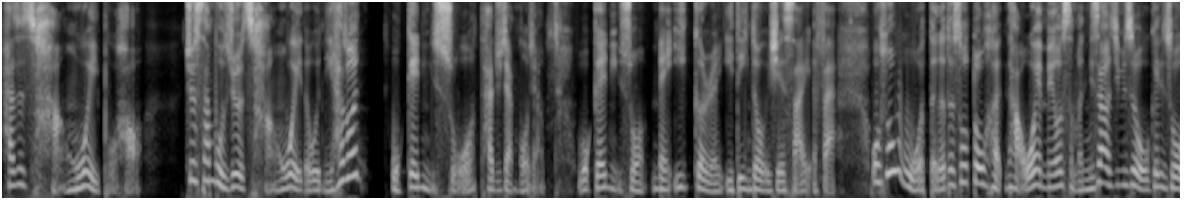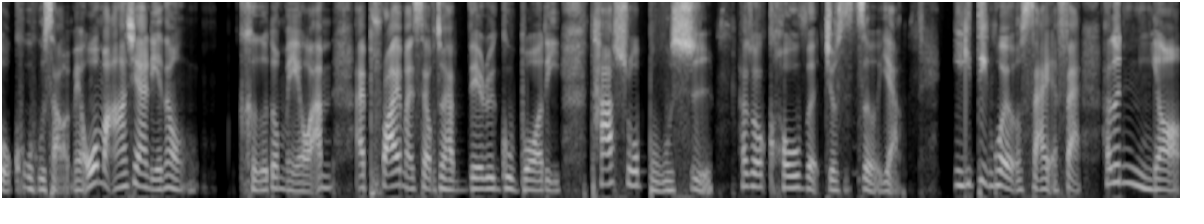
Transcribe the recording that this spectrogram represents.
他是肠胃不好，就三步就是肠胃的问题。他说我跟你说，他就这样跟我讲，我跟你说，每一个人一定都有一些 side effect。我说我得的时候都很好，我也没有什么，你知道是不是？我跟你说我酷酷少了没有？我马上现在连那种咳都没有。I'm I pride myself to have very good body。他说不是，他说 COVID 就是这样。一定会有 side effect。他说你哦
